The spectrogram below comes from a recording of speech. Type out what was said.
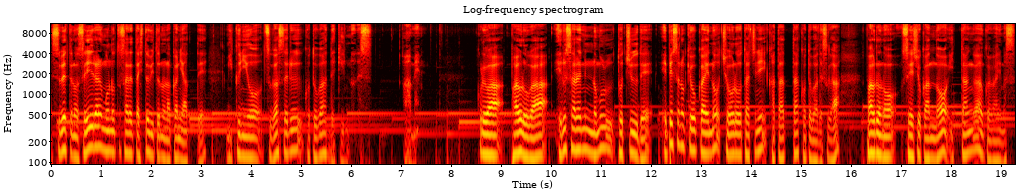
すべての聖らるものとされた人々の中にあって、御国を継がせることができるのです。アーメン。これはパウロがエルサレムに登る途中でエペソの教会の長老たちに語った言葉ですが、パウロの聖書観の一端が伺います。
